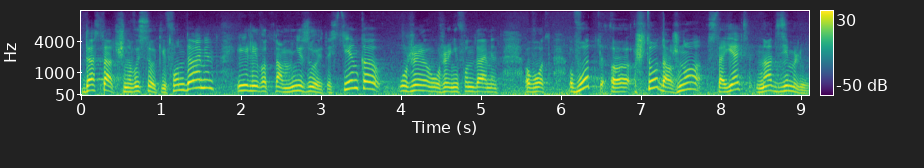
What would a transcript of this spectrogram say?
достаточно высокий фундамент, или вот там внизу эта стенка, уже, уже не фундамент. Вот, вот э, что должно стоять над землей.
